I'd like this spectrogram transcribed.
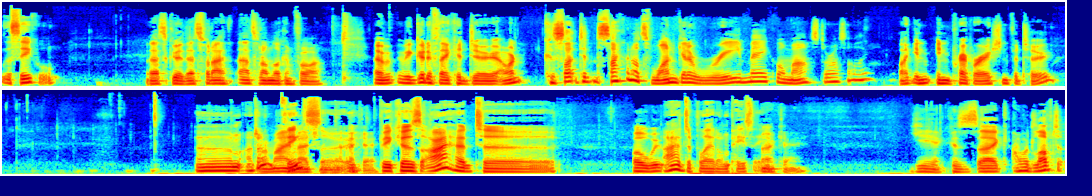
the sequel. That's good. That's what I. That's what I'm looking for. Um, it'd be good if they could do. I want because did Psychonauts one get a remake or master or something like in in preparation for two? Um, I don't I think so. Okay. Because I had to, Oh, we, I had to play it on PC. okay. Yeah, because like I would love to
